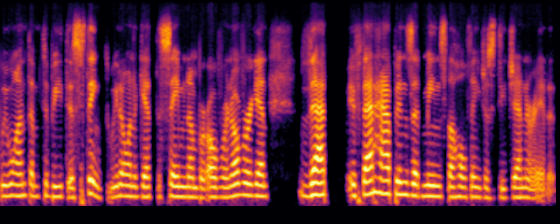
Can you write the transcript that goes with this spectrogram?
we want them to be distinct. We don't want to get the same number over and over again. That if that happens, that means the whole thing just degenerated.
